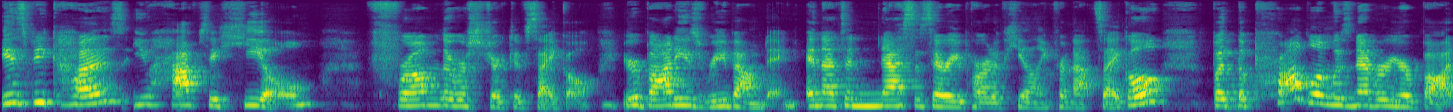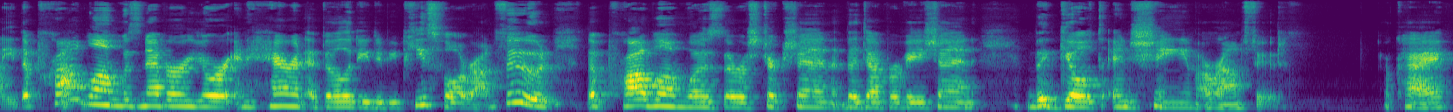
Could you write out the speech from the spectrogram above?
is because you have to heal from the restrictive cycle. Your body is rebounding, and that's a necessary part of healing from that cycle. But the problem was never your body. The problem was never your inherent ability to be peaceful around food. The problem was the restriction, the deprivation, the guilt and shame around food. Okay?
